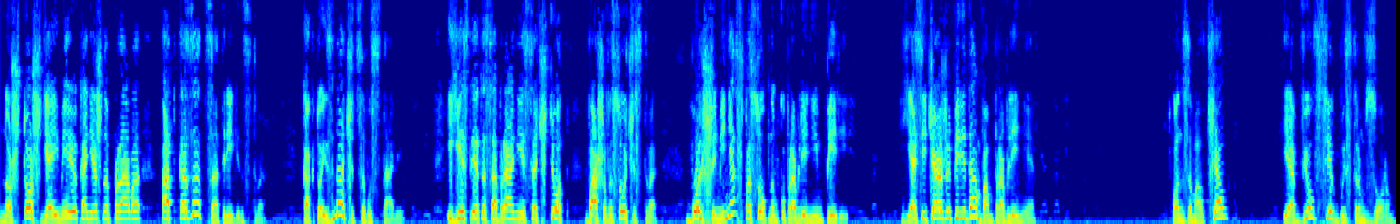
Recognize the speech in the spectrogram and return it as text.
Но что ж, я имею, конечно, право отказаться от регенства, как то и значится в уставе. И если это собрание сочтет, ваше высочество, больше меня способным к управлению империей, я сейчас же передам вам правление. Он замолчал и обвел всех быстрым взором.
